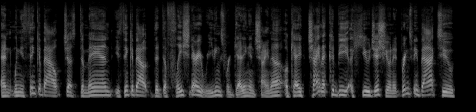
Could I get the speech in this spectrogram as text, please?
And when you think about just demand, you think about the deflationary readings we're getting in China. Okay. China could be a huge issue. And it brings me back to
